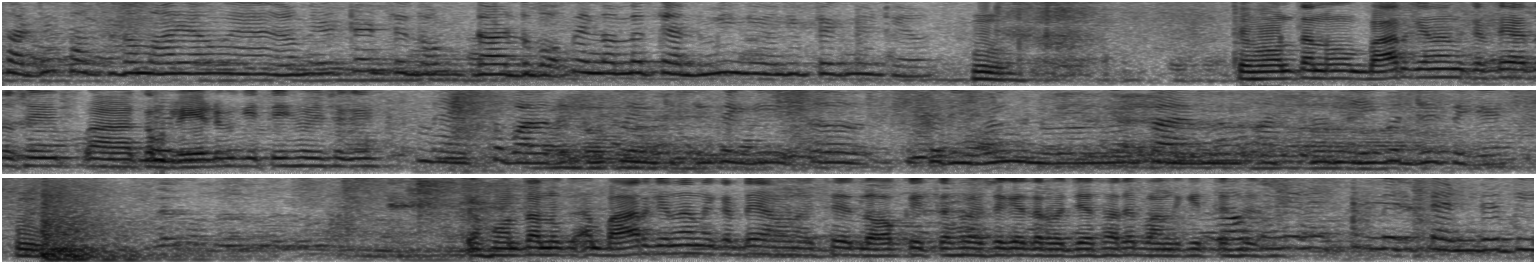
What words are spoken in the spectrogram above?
7.5 ਦਾ ਮਾਰਿਆ ਹੋਇਆ ਹੈ ਮੇਰੇ ਢਿੱਡ 'ਚ ਦੁੱਖ- ਦਰਦ ਬਹੁਤ ਪੈਂਦਾ। ਮੈਂ 3 ਮਹੀਨਿਆਂ ਦੀ ਪ੍ਰੈਗਨੈਂਟ ਆ ਹੂੰ। ਤੇ ਹੁਣ ਤੁਹਾਨੂੰ ਬਾਹਰ ਕਿਹਨਾਂ ਨੇ ਕੱਢਿਆ? ਤੁਸੀਂ ਕੰਪਲੀਟ ਵੀ ਕੀਤੀ ਹੋਈ ਸੀਗੀ? ਮੈਂ 112 ਦੀ ਕੰਪਲੇਂਟ ਕੀਤੀ ਸੀਗੀ। ਅਹ, ਤਕਰੀਬਨ ਮੈਨੂੰ ਟਾਈਮ 8 ਨਹੀਂ ਵੱਜੇ ਸੀਗੇ। ਹੂੰ। ਤੇ ਹੁਣ ਤੁਹਾਨੂੰ ਬਾਹਰ ਕਿਹਨਾਂ ਨੇ ਕੱਢਿਆ? ਹੁਣ ਇੱਥੇ ਲੌਕ ਕੀਤੇ ਹੋਏ ਸੀਗੇ ਦਰਵਾਜ਼ੇ ਸਾਰੇ ਬੰਦ ਕੀਤੇ ਹੋਏ ਸੀ। ਮੇਰੇ ਮੇਰੇ ਪਿੰਡ ਦੀ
